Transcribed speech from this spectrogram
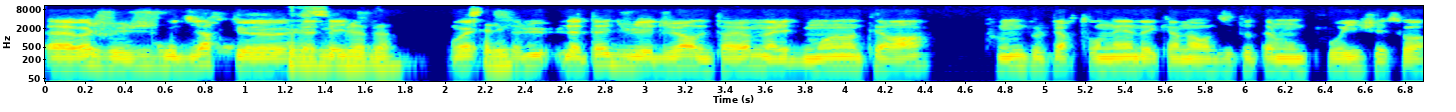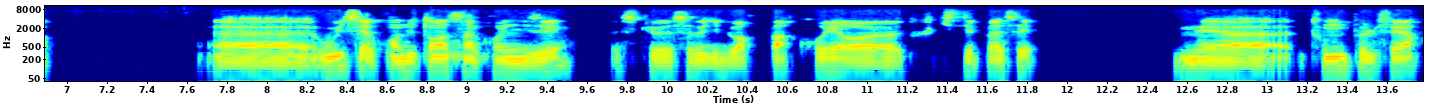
euh, Ouais, je voulais juste vous dire que la taille, blabla. ouais, Salut. salut. La taille du ledger d'Ethereum, elle est de moins d'un Tera. Tout le monde peut le faire tourner avec un ordi totalement pourri chez soi. Euh, oui, ça prend du temps à synchroniser parce que ça doit devoir parcourir euh, tout ce qui s'est passé, mais euh, tout le monde peut le faire.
